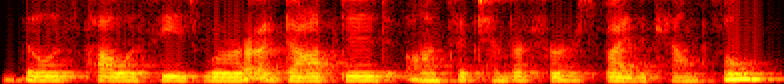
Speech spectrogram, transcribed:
those policies were adopted on September 1st by the council.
